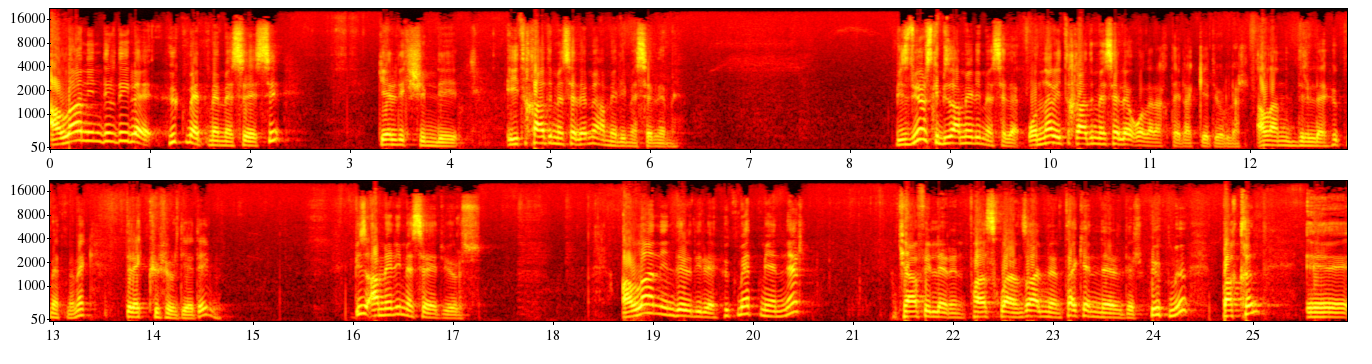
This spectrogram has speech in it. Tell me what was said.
Allah'ın indirdiğiyle hükmetme meselesi, geldik şimdi, itikadi mesele mi, ameli mesele mi? Biz diyoruz ki biz ameli mesele. Onlar itikadi mesele olarak telak ediyorlar. Allah'ın indiriyle hükmetmemek direkt küfür diye değil mi? Biz ameli mesele diyoruz. Allah'ın indirdiğiyle hükmetmeyenler kafirlerin, fasıkların, zalimlerin ta kendileridir. Hükmü bakın e,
